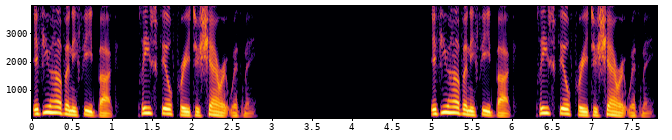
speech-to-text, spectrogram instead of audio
If you have any feedback, please feel free to share it with me. If you have any feedback, please feel free to share it with me.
